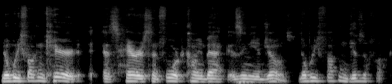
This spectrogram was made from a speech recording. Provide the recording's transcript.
Nobody fucking cared as Harrison Ford coming back as Indiana Jones. Nobody fucking gives a fuck.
